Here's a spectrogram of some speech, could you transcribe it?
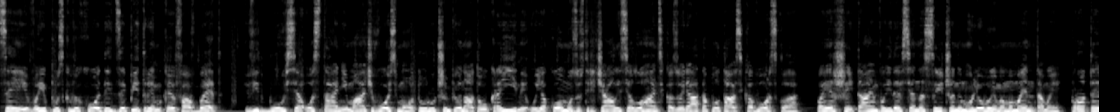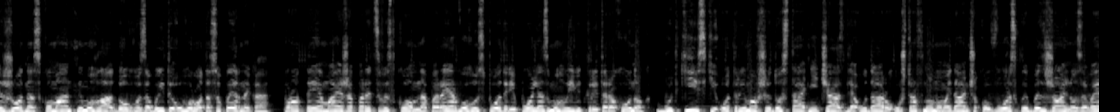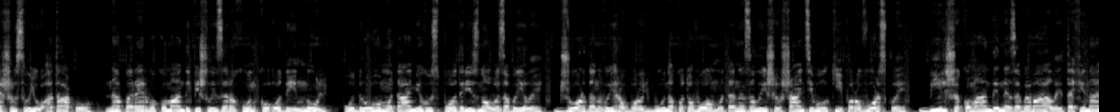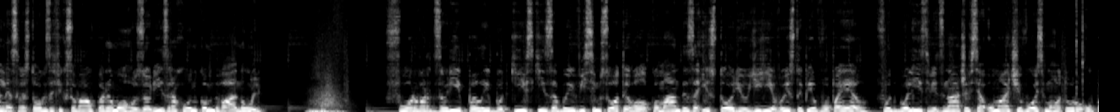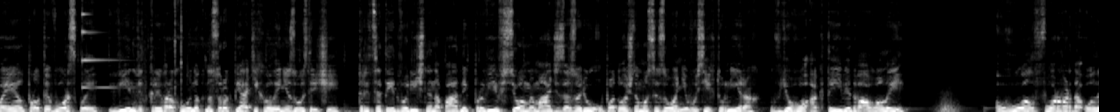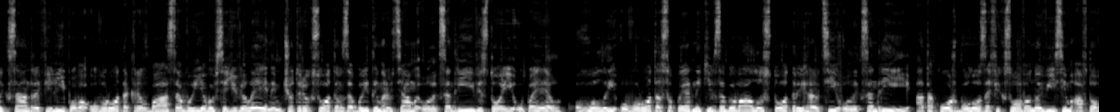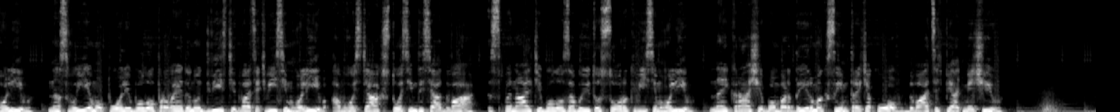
Цей випуск виходить за підтримки Фавбет. Відбувся останній матч восьмого туру чемпіонату України, у якому зустрічалися Луганська зоря та Полтавська Ворскла. Перший тайм видався насиченим гольовими моментами, проте жодна з команд не могла довго забити у ворота суперника. Проте майже перед свистком на перерву господарі поля змогли відкрити рахунок. Будківський, отримавши достатній час для удару у штрафному майданчику Ворскли, безжально завершив свою атаку. На перерву команди пішли за рахунку 1-0. У другому таймі господарі знову забили. Джордан виграв боротьбу на котовому та не залишив шансів голкіперу Ворскли. Більше команди не забивали, та фінальний свисток зафіксував перемогу зорі з рахунком 2-0. Форвард зорі Пилип Будківський забив 800-й гол команди за історію її виступів в УПЛ. Футболіст відзначився у матчі восьмого туру УПЛ проти Ворскли. Він відкрив рахунок на 45-й хвилині зустрічі. 32-річний нападник провів сьомий матч за зорю у поточному сезоні в усіх турнірах. В його активі два голи. Гол форварда Олександра Філіпова у ворота Кривбаса виявився ювілейним 400-тим забитим гравцями Олександрії в історії УПЛ. Голи у ворота суперників забивало 103 гравці Олександрії, а також було зафіксовано 8 автоголів. На своєму полі було проведено 228 голів, а в гостях 172. З пенальті було забито 48 голів. Найкращий бомбардир Максим Третьяков 25 м'ячів.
